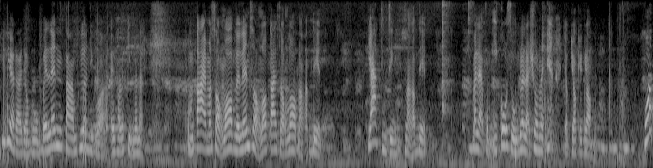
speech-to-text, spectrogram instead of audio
พี่เกียดอะเดี๋ยวผมไปเล่นตามเพื่อนดีกว่าไอ้ภารกิจนั่นน่ะผมตายมาสองรอบเลยเล่นสองรอบตายสองรอบหลังอัปเดต ยากจริง ๆ หลังอัปเดตไม่แหละผมอีโก้สูงด้วยแหละช่วงนี้หยอกหยอกหยอกหยอก what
